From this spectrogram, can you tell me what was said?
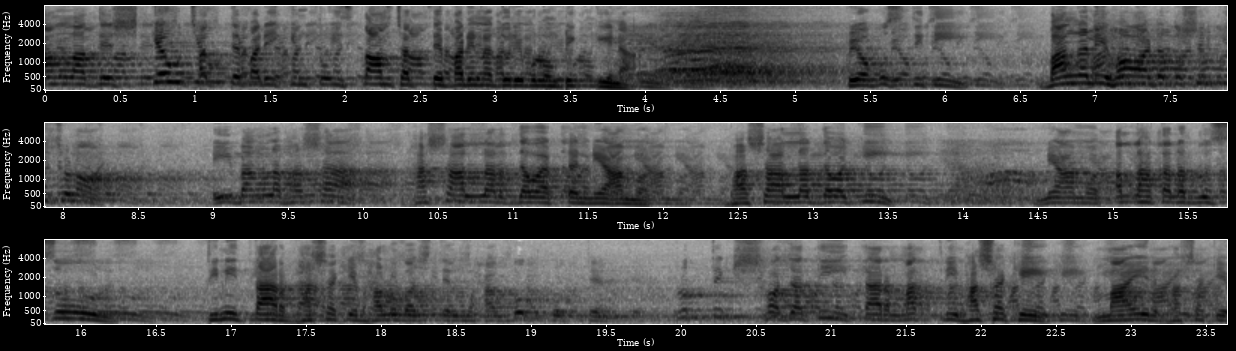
বাংলাদেশকেও ছাড়তে পারি, কিন্তু ইসলাম ছাড়তে পারি না। যদি বলুন, ঠিক কি না প্রিয় উপস্থিতি, বাঙালি হওয়া এটা দোষের কিছু নয়। এই বাংলা ভাষা ভাষা আল্লাহর দেওয়া একটা নিয়ামত। ভাষা আল্লাহর দেওয়া কি? নিয়ামত। আল্লাহ তাআলার রসুল, তিনি তার ভাষাকে ভালোবাসতেন, মহাব্বত করতেন। প্রত্যেক স্বজাতি তার মাতৃভাষাকে, মায়ের ভাষাকে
